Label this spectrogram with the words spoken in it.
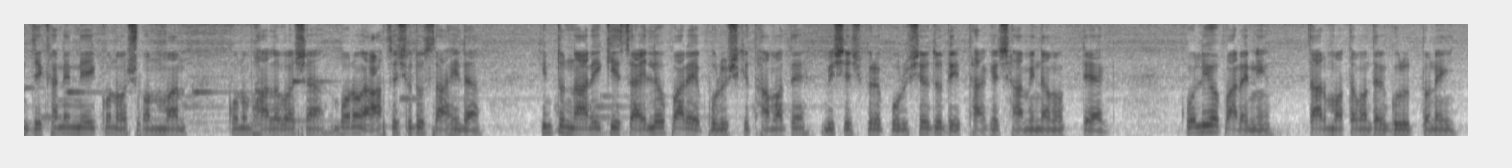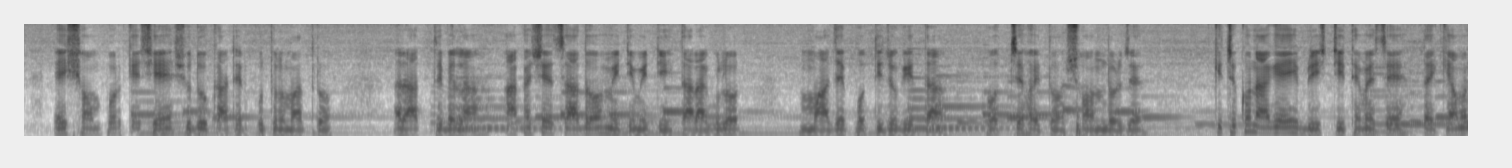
যেখানে নেই কোনো সম্মান। কোনো ভালোবাসা, বরং আছে শুধু চাহিদা। কিন্তু নারী কি চাইলেও পারে পুরুষকে থামাতে? বিশেষ করে পুরুষের যদি থাকে স্বামী নামক ট্যাগ কলিও পারেনি, তার মতামতের গুরুত্ব নেই। এই সম্পর্কে সে শুধু কাঠের পুতুল মাত্র। রাত্রিবেলা আকাশে চাঁদও মিটিমিটি, তারাগুলোর মাঝে প্রতিযোগিতা হচ্ছে হয়তো সৌন্দর্যের। কিছুক্ষণ আগেই বৃষ্টি থেমেছে, তাই কেমন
